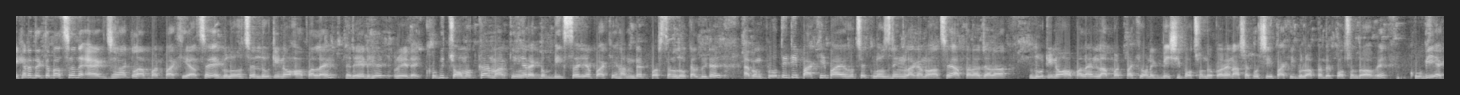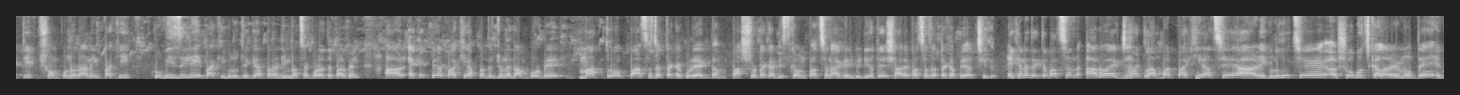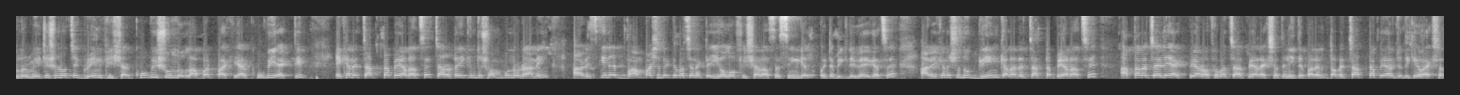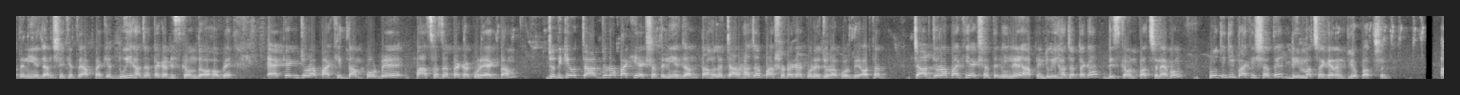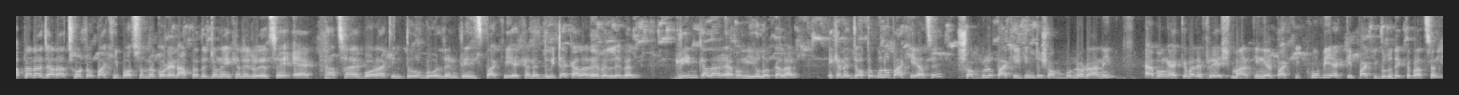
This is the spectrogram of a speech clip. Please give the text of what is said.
এখানে দেখতে পাচ্ছেন এক ঝাঁক লাভবার পাখি আছে। এগুলো হচ্ছে lutino opaline red head red eye খুবই চমৎকার মার্কিং এর একদম বিগ সাইজের পাখি হান্ড্রেড পার্সেন্ট লোকাল ব্রিডের এবং প্রতিটি পাখির পায়ে হচ্ছে ক্লোজ রিং লাগানো আছে। আপনারা যারা লুটিনো অপালাইন লাভবার পাখি অনেক বেশি পছন্দ করেন, আশা করছি এই পাখিগুলো আপনাদের পছন্দ হবে। খুবই অ্যাক্টিভ সম্পূর্ণ রানিং পাখি। খুব ইজিলি এই পাখিগুলো থেকে আপনারা ডিম বাচ্চা করাতে পারবেন। আর এক এক পেয়ার পাখি আপনাদের জন্য দাম পড়বে মাত্র পাঁচ হাজার টাকা করে একদম। পাঁচশো টাকা ডিসকাউন্ট পাচ্ছেন। আগের ভিডিওতে সাড়ে পাঁচ হাজার টাকা পেয়ার ছিল। এখানে দেখতে পাচ্ছেন আরও এক ঝাঁক লাভবার পাখি আছে, আর এগুলো হচ্ছে সবুজ কালারের মধ্যে। এগুলোর মিউটেশন হচ্ছে গ্রিন ফিশার খুবই সুন্দর লাভবার্ড পাখি, আর খুবই অ্যাক্টিভ এখানে চারটা পেয়ার আছে, চারোটাই কিন্তু সম্পূর্ণ রানিং আর স্ক্রিনের বাম পাশে দেখতে পাচ্ছেন একটা ইয়েলো ফিশার আছে সিঙ্গেল ওইটা বিক্রি হয়ে গেছে। আর এখানে শুধু গ্রিন কালারের চারটা পেয়ার আছে। আপনারা চাইলে এক পেয়ার অথবা চার পেয়ার একসাথে নিতে পারেন। তবে চারটা পেয়ার যদি কেউ একসাথে নিয়ে যান, সেক্ষেত্রে আপনাকে দুই হাজার টাকা ডিসকাউন্ট দেওয়া হবে। এক এক জোড়া পাখির দাম পড়বে পাঁচ হাজার টাকা করে একদম যদি কেউ চার জোড়া পাখি একসাথে নিয়ে যান, তাহলে চার হাজার পাঁচশো টাকা করে জোড়া পড়বে। অর্থাৎ চার জোড়া পাখি একসাথে নিলে আপনি দুই হাজার টাকা ডিসকাউন্ট পাচ্ছেন এবং প্রতিটি পাখির সাথে ডিম বাচ্চা গ্যারান্টিও পাচ্ছেন। আপনারা যারা ছোট পাখি পছন্দ করেন, আপনাদের জন্য এখানে রয়েছে এক খাঁচায় বড়া কিন্তু গোল্ডেন প্রিন্স পাখি। এখানে দুইটা কালার অ্যাভেলেবেল গ্রিন কালার এবং ইয়েলো কালার এখানে যতগুলো পাখি আছে, সবগুলো পাখি কিন্তু সম্পূর্ণ রানিং এবং একেবারে ফ্রেশ মার্কিংয়ের পাখি। খুবই অ্যাক্টিভ পাখিগুলো দেখতে পাচ্ছেন।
